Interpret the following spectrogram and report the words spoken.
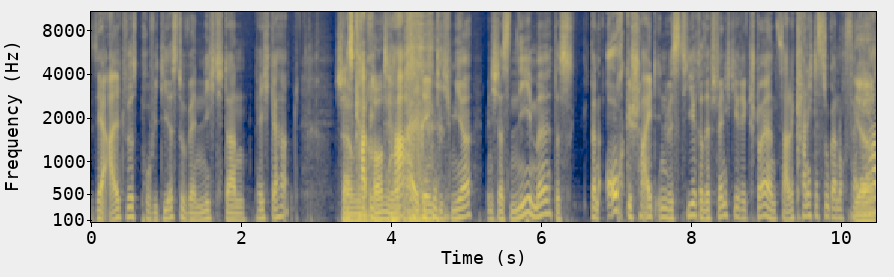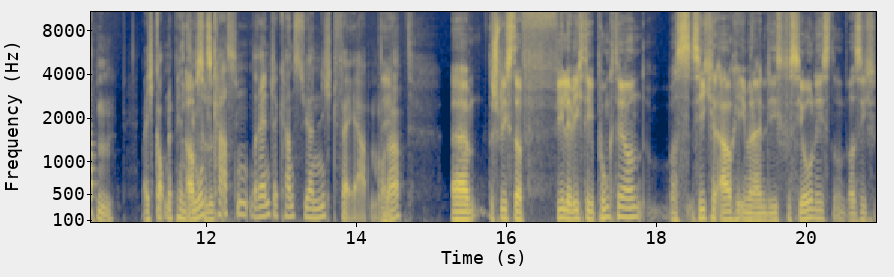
sehr alt wirst, profitierst du, wenn nicht, dann Pech gehabt. Schauen das Kapital, ja. denke ich mir, wenn ich das nehme, das dann auch gescheit investiere, selbst wenn ich direkt Steuern zahle, kann ich das sogar noch vererben. Ja. Weil ich glaube, eine Pensionskassenrente kannst du ja nicht vererben, nee. oder? Ähm, du sprichst da viele wichtige Punkte an, was sicher auch immer eine Diskussion ist und was ich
